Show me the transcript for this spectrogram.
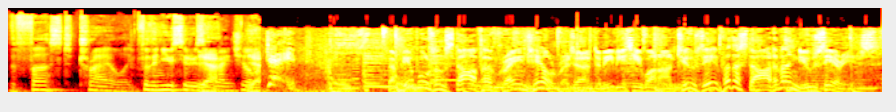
the first trail for the new series Yeah, of Grange Hill. yeah. Get him! The pupils and staff of Grange Hill return to BBC One on Tuesday for the start of a new series.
